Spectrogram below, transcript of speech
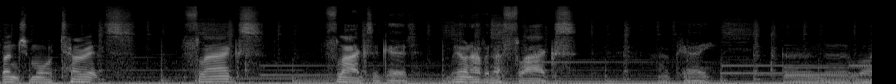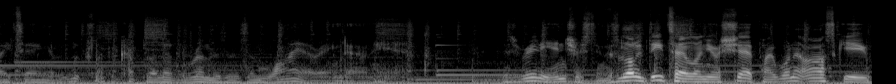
Bunch more turrets. Flags. Flags are good. We don't have enough flags. Okay. And uh, writing. And looks like a couple of little rooms and some wiring down here. It's really interesting. There's a lot of detail on your ship. I want to ask you,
